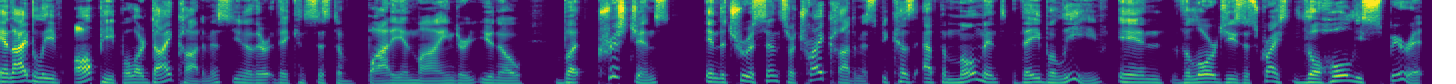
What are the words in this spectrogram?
and I believe all people are dichotomous. You know, they they consist of body and mind, or you know, but Christians, in the truest sense, are trichotomous because at the moment they believe in the Lord Jesus Christ, the Holy Spirit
